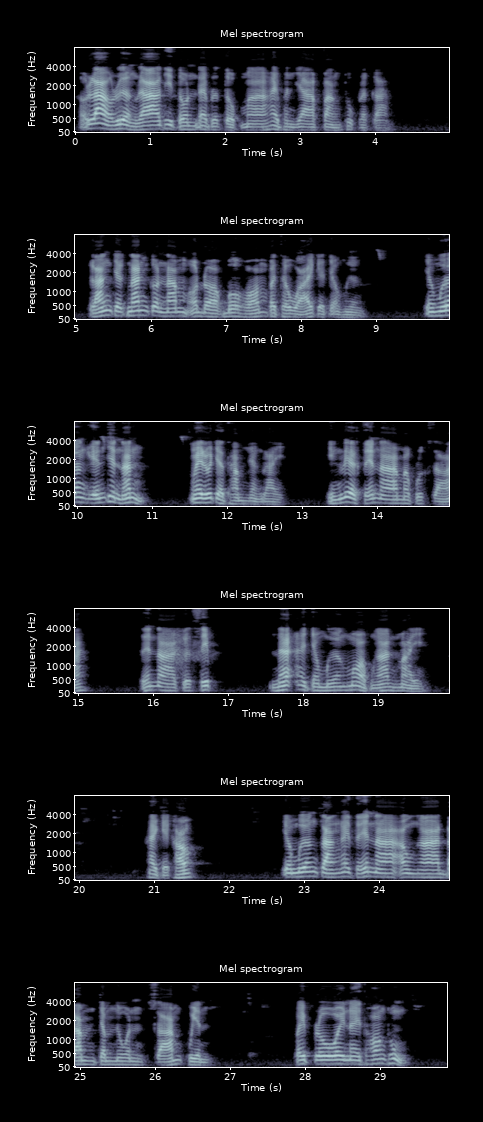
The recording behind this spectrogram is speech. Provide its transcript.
เขาเล่าเรื่องราวที่ตนได้ประสบมาให้พัญญาฟังทุกประการ หลังจากนั้นก็นำเอาดอกโบหอมไปถวายแก่เจ้าเมือง เจ้าเมืองเห็นเช่นนั้น ไม่รู้จะทำอย่างไรจึงเรียกเสนามาปรึกษา เสนากระซิบแนะให้เจ้าเมืองมอบงานใหม่ ให้แก่เขา เจ้าเมืองสั่งให้เสนาเอางาดำจำนวนสามเกวียน ไปโปรยในท้องทุ่ง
